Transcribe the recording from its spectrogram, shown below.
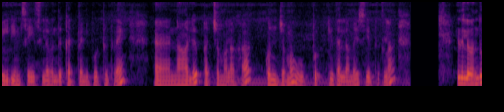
மீடியம் சைஸில் வந்து கட் பண்ணி போட்டிருக்கிறேன். நாலு பச்சை மிளகா கொஞ்சமாக உப்பு. இதெல்லாமே சேர்த்துக்கலாம். இதில் வந்து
